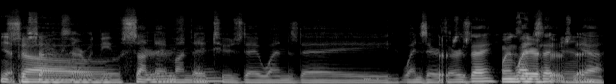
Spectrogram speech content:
Yeah, so for sure. Would be Sunday, Monday, Thursday? Tuesday, Wednesday, Wednesday or Thursday. Thursday. Wednesday or Thursday. Yeah.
